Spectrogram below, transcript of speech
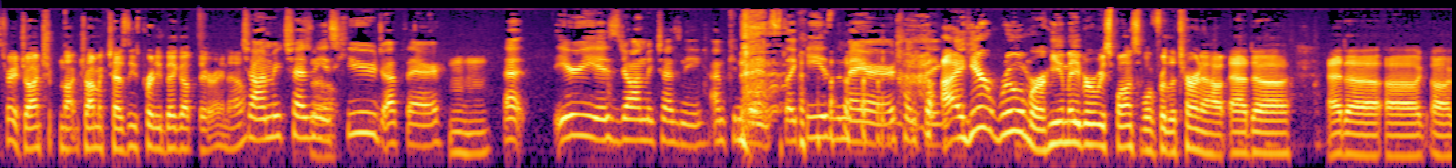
That's right. John not John McChesney's pretty big up there right now. John McChesney So- is huge up there. hmm That Erie is John McChesney. I'm convinced. like he is the mayor or something. I hear rumor he may be responsible for the turnout at uh, at uh, uh, uh,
